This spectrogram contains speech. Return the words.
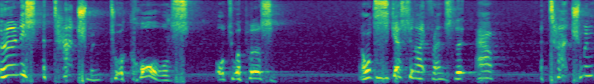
earnest attachment to a cause or to a person. And I want to suggest tonight, friends, that our attachment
